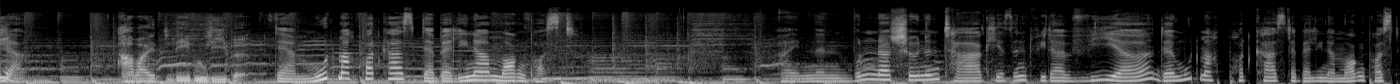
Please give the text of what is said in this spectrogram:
Wir. Arbeit, Leben, Liebe. Der Mutmach-Podcast der Berliner Morgenpost. Einen wunderschönen Tag. Hier sind wieder wir, der Mutmach-Podcast der Berliner Morgenpost.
